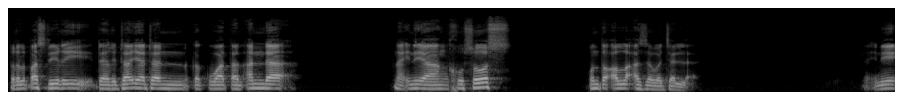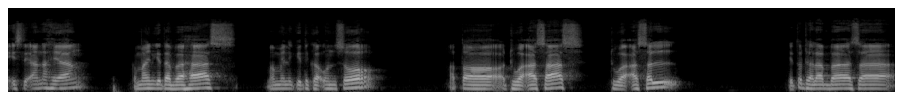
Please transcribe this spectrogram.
berlepas diri dari daya dan kekuatan Anda. Nah ini yang khusus untuk Allah Azza wa Jalla. Nah, ini isti'anah yang kemarin kita bahas memiliki tiga unsur atau dua asas, dua asal itu dalam bahasa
